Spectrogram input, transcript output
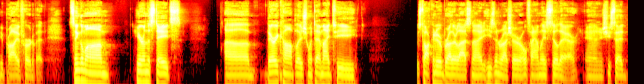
you probably have heard of it. Single mom here in the states, uh, very accomplished. Went to MIT. Was talking to her brother last night. He's in Russia. Her whole family is still there, and she said,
